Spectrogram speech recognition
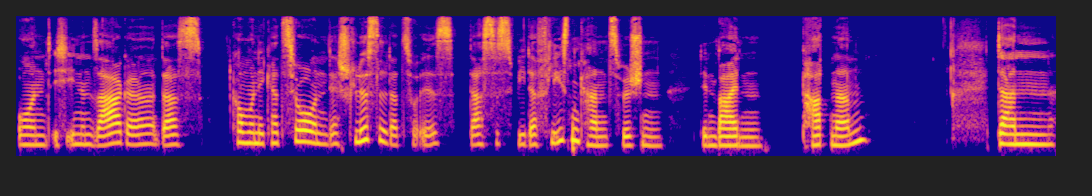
und ich ihnen sage, dass Kommunikation der Schlüssel dazu ist, dass es wieder fließen kann zwischen den beiden Partnern, dann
